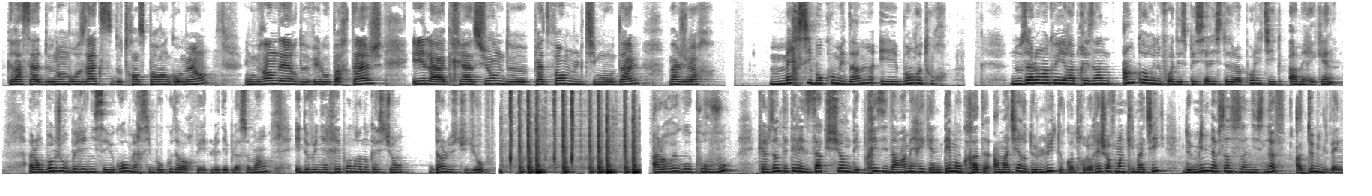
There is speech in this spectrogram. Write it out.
grâce à de nombreux axes de transport en commun, une grande aire de vélo partage et la création de plateformes multimodales majeures Merci beaucoup mesdames et bon retour. Nous allons accueillir à présent encore une fois des spécialistes de la politique américaine. Alors bonjour Bérénice et Hugo, merci beaucoup d'avoir fait le déplacement et de venir répondre à nos questions dans le studio. Alors Hugo, pour vous, quelles ont été les actions des présidents américains démocrates en matière de lutte contre le réchauffement climatique de 1979 à 2020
